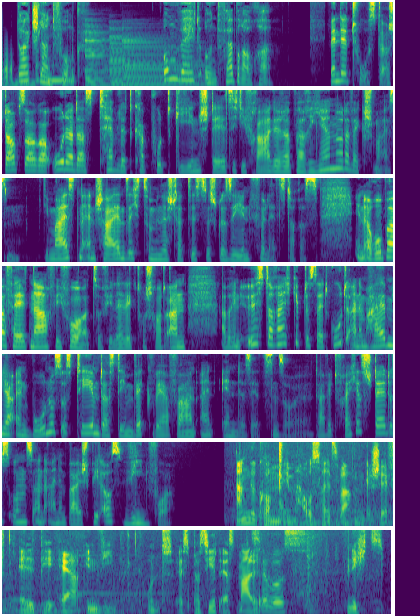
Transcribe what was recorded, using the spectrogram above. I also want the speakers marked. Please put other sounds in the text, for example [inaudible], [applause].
Speaker 1: Deutschlandfunk. Umwelt und Verbraucher.
Speaker 2: Wenn der Toaster, Staubsauger oder das Tablet kaputt gehen, stellt sich die Frage reparieren oder wegschmeißen. Die meisten entscheiden sich zumindest statistisch gesehen für Letzteres. In Europa fällt nach wie vor zu viel Elektroschrott an, aber in Österreich gibt es seit gut einem halben Jahr ein Bonussystem, das dem Wegwerfwahn ein Ende setzen soll. David Freches stellt es uns an einem Beispiel aus Wien vor.
Speaker 3: Angekommen im Haushaltswarengeschäft LPR in Wien. Und es passiert erstmal nichts.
